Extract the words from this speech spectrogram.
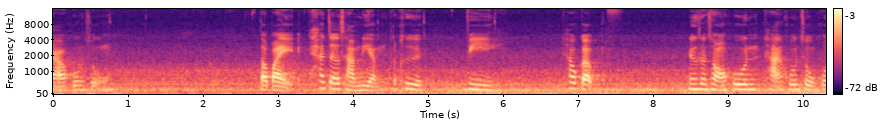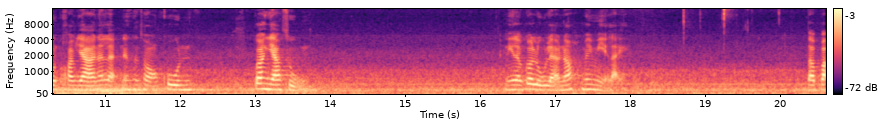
ยาวคูณสูง ต่อไปถ้าเจอสามเหลี่ยมก็คือ v เท่ากับ1ส่วน2คูณฐานคูณสูงคูณความยาวนั่นแหละ1ส่วน2คูณกว้างยาวสูงนนี้เราก็รู้แล้วเนาะไม่มีอะไร ต่อไป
